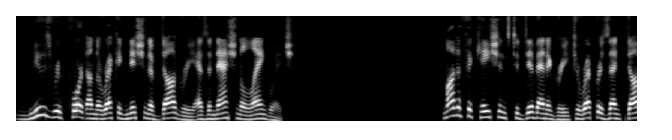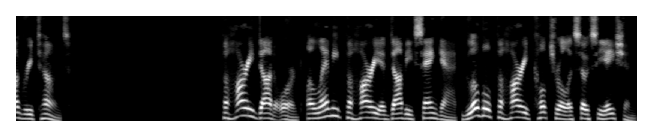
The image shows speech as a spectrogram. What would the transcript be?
News report on the recognition of Dogri as a national language. Modifications to Devanagari to represent Dogri tones. Pahari.org, Alami Pahari Adabi Sangat, Global Pahari Cultural Association.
